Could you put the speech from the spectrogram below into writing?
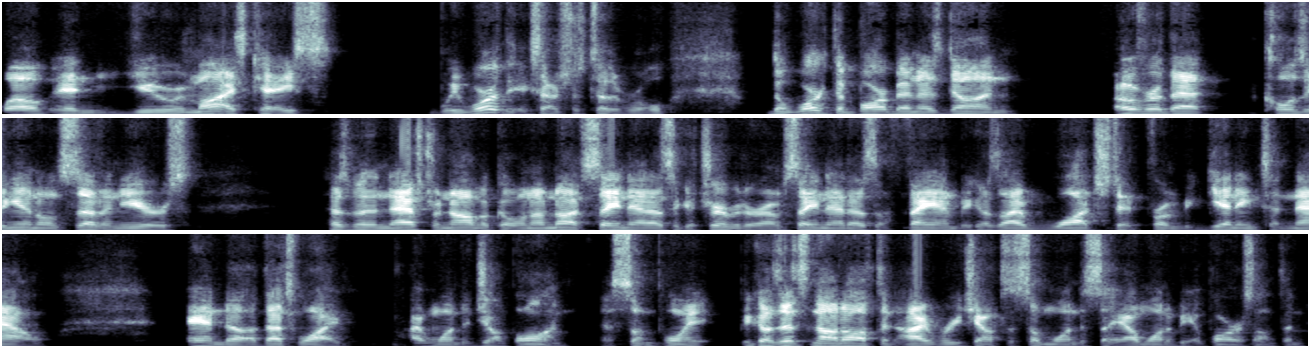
Well, in you and my case, we were the exceptions to the rule. The work that Barbend has done over that closing in on seven years has been astronomical. And I'm not saying that as a contributor. I'm saying that as a fan because I watched it from beginning to now. And uh, that's why I wanted to jump on at some point because it's not often I reach out to someone to say I want to be a part of something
